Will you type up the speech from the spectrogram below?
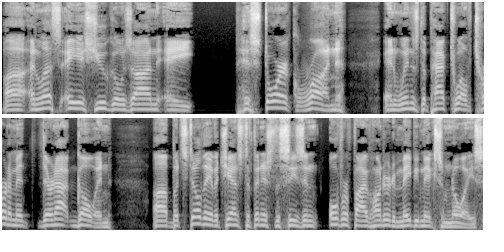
Uh, unless ASU goes on a historic run and wins the Pac 12 tournament, they're not going. Uh, but still, they have a chance to finish the season over 500 and maybe make some noise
